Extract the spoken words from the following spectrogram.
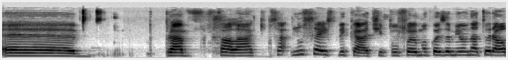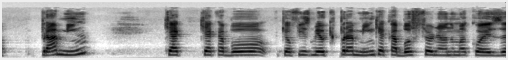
é, pra falar. Não sei explicar. Tipo, foi uma coisa meio natural para mim que, que acabou, que eu fiz meio que para mim, que acabou se tornando uma coisa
